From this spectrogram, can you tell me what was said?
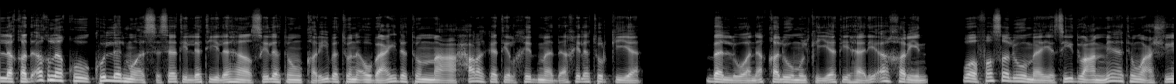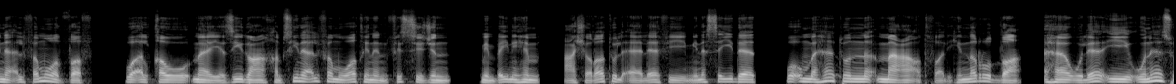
لقد أغلقوا كل المؤسسات التي لها صلة قريبة أو بعيدة مع حركة الخدمة داخل تركيا، بل ونقلوا ملكياتها لآخرين، وفصلوا ما يزيد عن 120 ألف موظف، وألقوا ما يزيد عن 50 ألف مواطن في السجن، من بينهم عشرات الآلاف من السيدات. وأمهات مع أطفالهن الرضع. هؤلاء أناس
